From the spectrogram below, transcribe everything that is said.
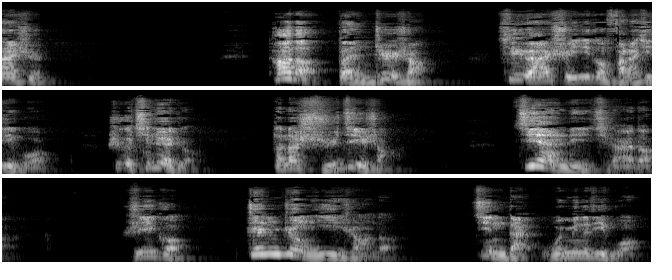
但是，他的本质上虽然是一个法兰西帝国，是一个侵略者。但它实际上建立起来的是一个真正意义上的近代文明的帝国，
